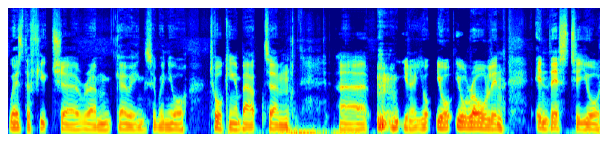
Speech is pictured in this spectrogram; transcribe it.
where's the future um, going? So when you're talking about um, uh, you know your your your role in in this to your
